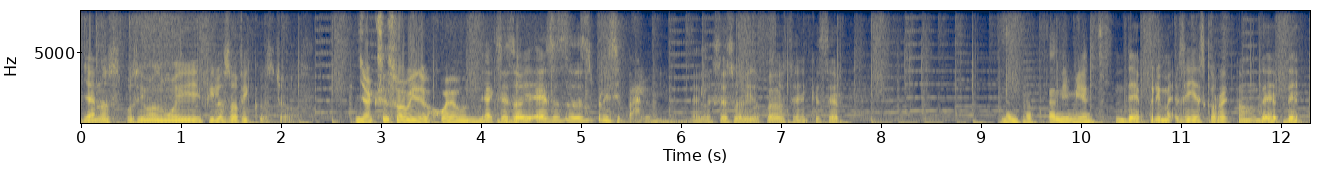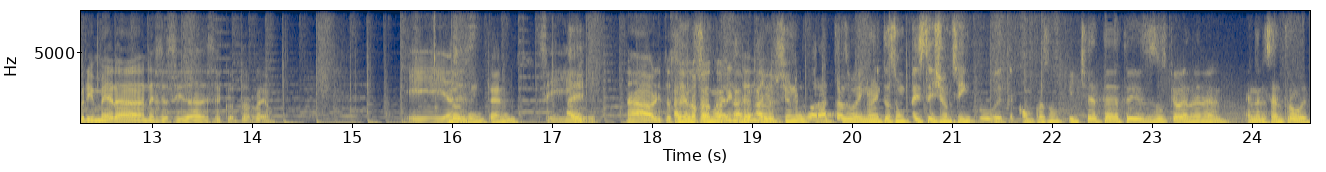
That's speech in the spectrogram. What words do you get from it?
ya nos pusimos muy filosóficos, chavos. Y acceso a videojuegos. güey. El acceso, eso es, eso es principal, güey. El acceso a videojuegos tiene que ser El entretenimiento. de primera, sí, es correcto, de, de primera necesidad ese cotorreo. Y Los así, Nintendo. sí. Hay- Ah, ahorita estoy enojado con opciones, hay- Nintendo. hay opciones baratas, güey. No necesitas un PlayStation 5, güey. Te compras un pinche Tetris de esos que venden en, en el centro, güey.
